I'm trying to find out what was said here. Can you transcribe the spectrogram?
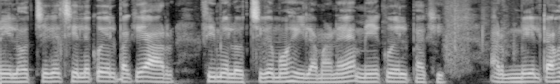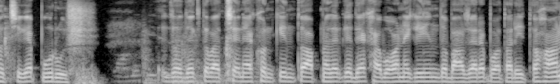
মেল হচ্ছে গিয়ে ছেলে কোয়েল পাখি আর ফিমেল হচ্ছে গিয়ে মহিলা মানে মেয়ে কোয়েল পাখি। আর মেলটা হচ্ছে গিয়ে পুরুষ। তো দেখতে পাচ্ছেন, এখন কিন্তু আপনাদেরকে দেখাবো, অনেকে কিন্তু বাজারে প্রতারিত হন।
